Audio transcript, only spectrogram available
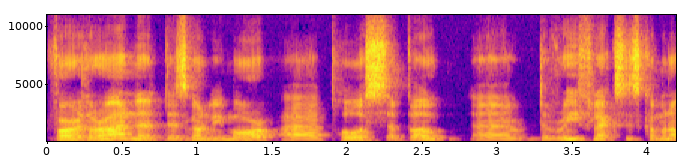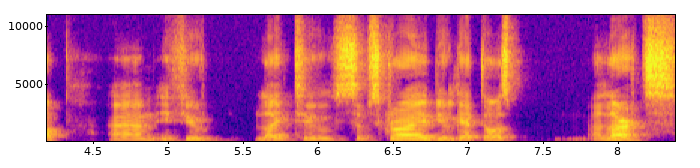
further on, there's going to be more uh, posts about uh, the reflexes coming up. Um, if you'd like to subscribe, you'll get those alerts.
